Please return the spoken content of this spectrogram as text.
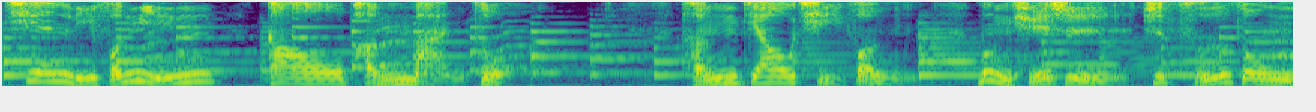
千里逢迎，高朋满座。腾蛟起凤，孟学士之词宗；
